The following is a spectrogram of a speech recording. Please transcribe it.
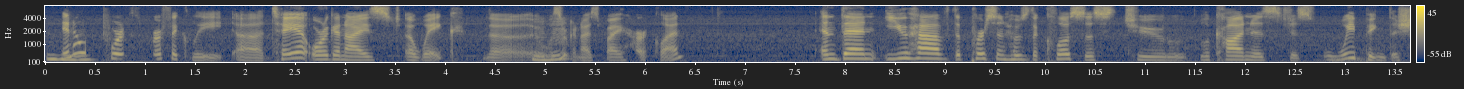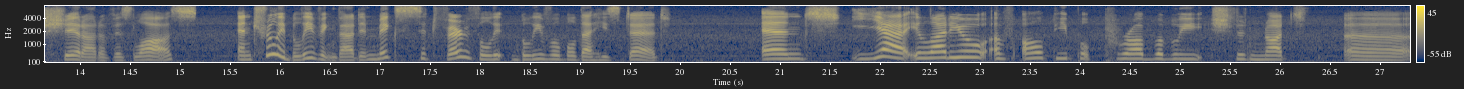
You know, it works perfectly. Uh, Teia organized a wake. Uh, It was Mhm. organized by her clan. And then you have the person who's the closest to Lucanis just weeping the shit out of his loss and truly believing that. It makes it very belie- believable that he's dead. And yeah, Ilario, of all people, probably should not uh,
